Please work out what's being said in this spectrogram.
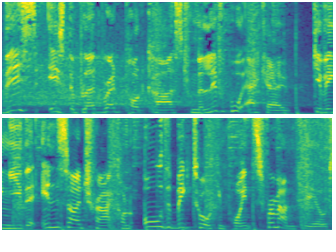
This is the Blood Red podcast from the Liverpool Echo, giving you the inside track on all the big talking points from Anfield.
